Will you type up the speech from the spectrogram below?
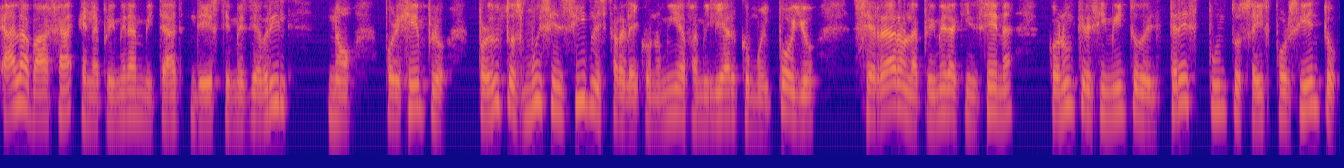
a la baja en la primera mitad de este mes de abril. No, por ejemplo, productos muy sensibles para la economía familiar como el pollo cerraron la primera quincena con un crecimiento del 3.6%.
